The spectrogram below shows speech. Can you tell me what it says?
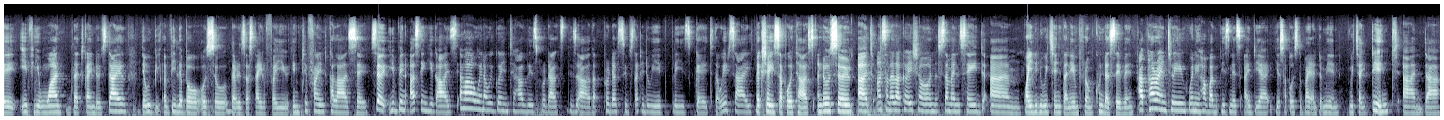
say if you want that kind of style they will be available. Also there is a style for you in different colors. So so you've been asking you guys ah when are we going to have these products? These are the products you've started with. Please go to the website. Make sure you support us. And also uh, to answer another question someone said um, why did we change the name from kunda 7 apparently when you have a business idea you're supposed to buy a domain which i didn't. And uh,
